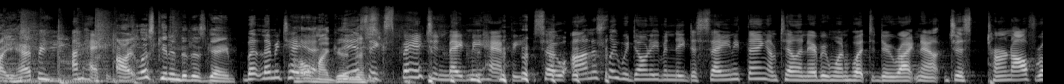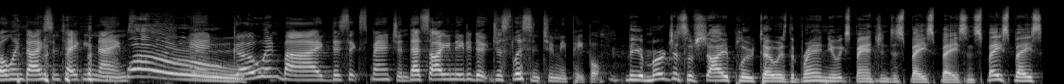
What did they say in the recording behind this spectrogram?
right, you happy? I'm happy. All right, let's get into this game. But let me tell Oh, you, my goodness. this expansion made me happy. so honestly, we don't even need to say anything. I'm telling everyone what to do right now. Just turn off rolling dice and taking names. Whoa! And go and buy this expansion. That's all you need to do. Just listen to me, people. The Emergence of Shy Pluto is the brand new expansion to Space Base. And Space Base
